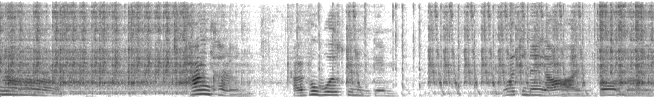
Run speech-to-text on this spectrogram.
Ah. No. Hand cannon. I have a worst gun in the game. Like an AI in Fortnite.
